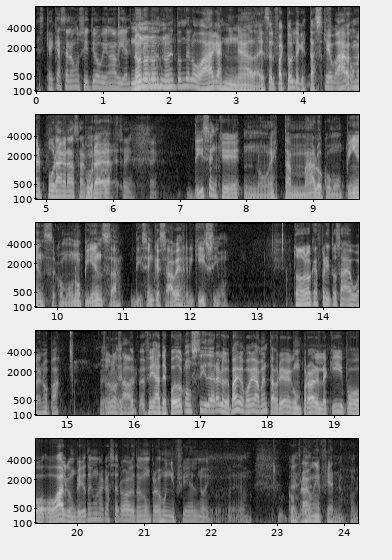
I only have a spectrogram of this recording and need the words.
Es que hay que hacerlo en un sitio bien abierto. No, no, no, no es donde lo hagas ni nada, es el factor de que estás... Que vas a comer pura grasa. Pura- todo. Sí, sí. Dicen que no es tan malo como piensa, como uno piensa, dicen que sabe riquísimo. Todo lo que es frito sabe bueno, pa. Tú lo Eh, sabes. eh, Fíjate, puedo considerar, lo que pasa es que obviamente habría que comprar el equipo o, algo, aunque yo tengo una cacerola que tengo que comprar es un infierno. Y, eh, Comprar este- un infierno, ¿ok?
